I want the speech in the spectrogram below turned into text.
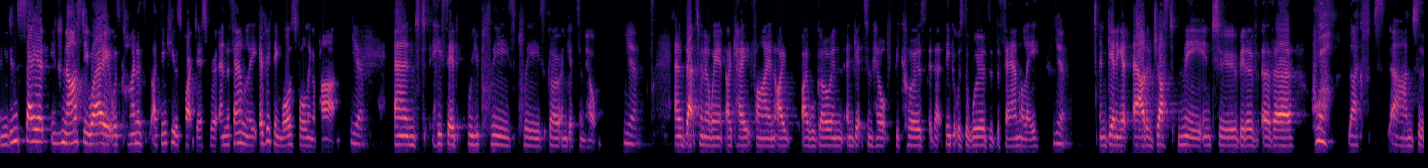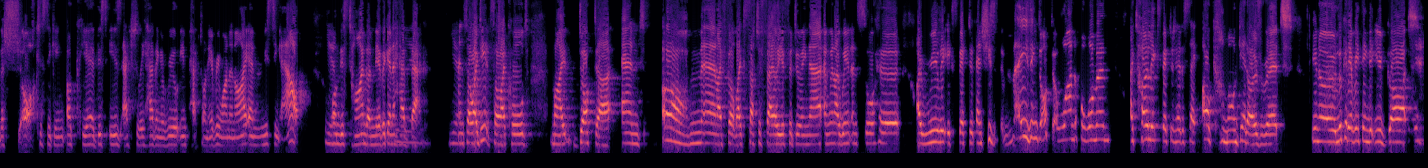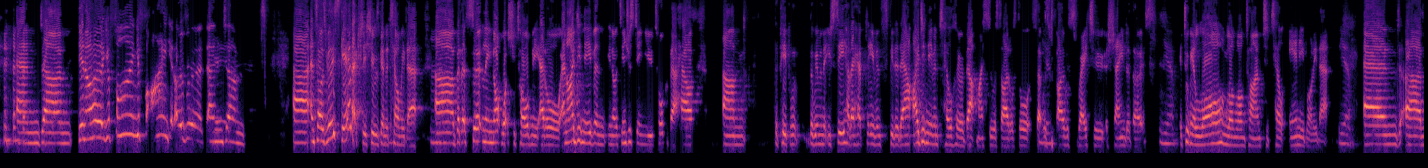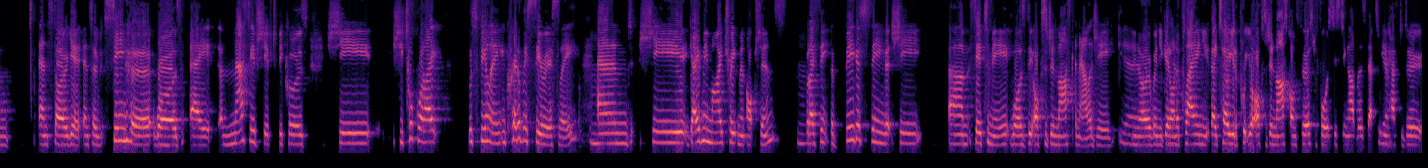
And he didn't say it in a nasty way. It was kind of, I think he was quite desperate. And the family, everything was falling apart. Yeah. And he said, Will you please, please go and get some help? Yeah. And that's when I went, Okay, fine. I, I will go and, and get some help because I think it was the words of the family. Yeah. And getting it out of just me into a bit of, of a, whew, like um, sort of a shock, just thinking, oh yeah, this is actually having a real impact on everyone, and I am missing out yeah. on this time that I'm never going to have yeah. back. Yeah. And so I did. So I called my doctor, and oh man, I felt like such a failure for doing that. And when I went and saw her, I really expected, and she's an amazing doctor, wonderful woman I totally expected her to say, "Oh, come on, get over it." You know, look at everything that you've got, and um, you know, you're fine, you're fine, get over it. And um, uh, and so I was really scared. Actually, she was going to tell me that, mm. uh, but that's certainly not what she told me at all. And I didn't even, you know, it's interesting. You talk about how um, the people, the women that you see, how they have to even spit it out. I didn't even tell her about my suicidal thoughts. That was, I was way too ashamed of those. Yeah. It took me a long, long, long time to tell anybody that. Yeah. And, um, and so, yeah, and so seeing her was a, a massive shift because she, she took what I was feeling incredibly seriously mm. and she gave me my treatment options Mm. But I think the biggest thing that she um, said to me was the oxygen mask analogy. Yeah. You know, when you get yeah. on a plane, you, they tell you to put your oxygen mask on first before assisting others. That's what yeah. you have to do.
